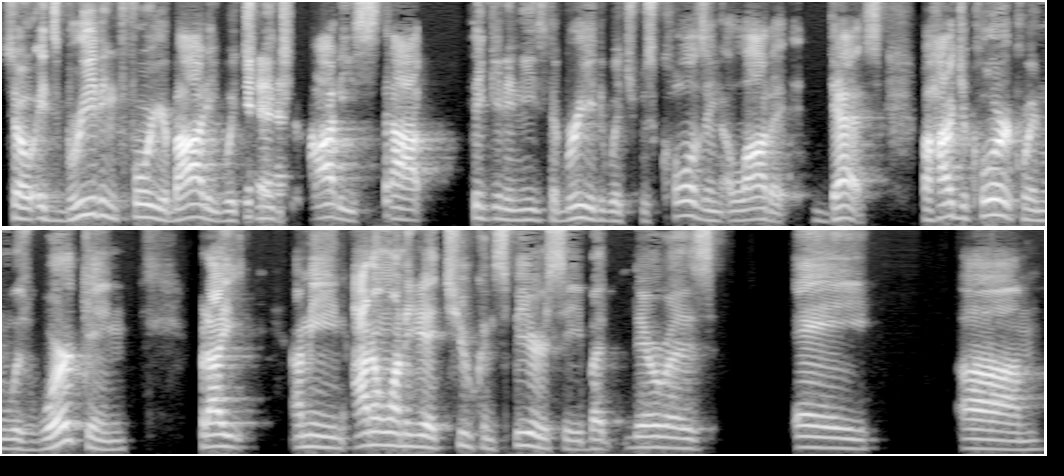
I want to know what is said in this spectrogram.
So it's breathing for your body, which Yeah. makes your body stop thinking it needs to breathe, which was causing a lot of deaths. But hydrochloroquine was working, but I I mean, I don't want to get too conspiracy, but there was a um,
